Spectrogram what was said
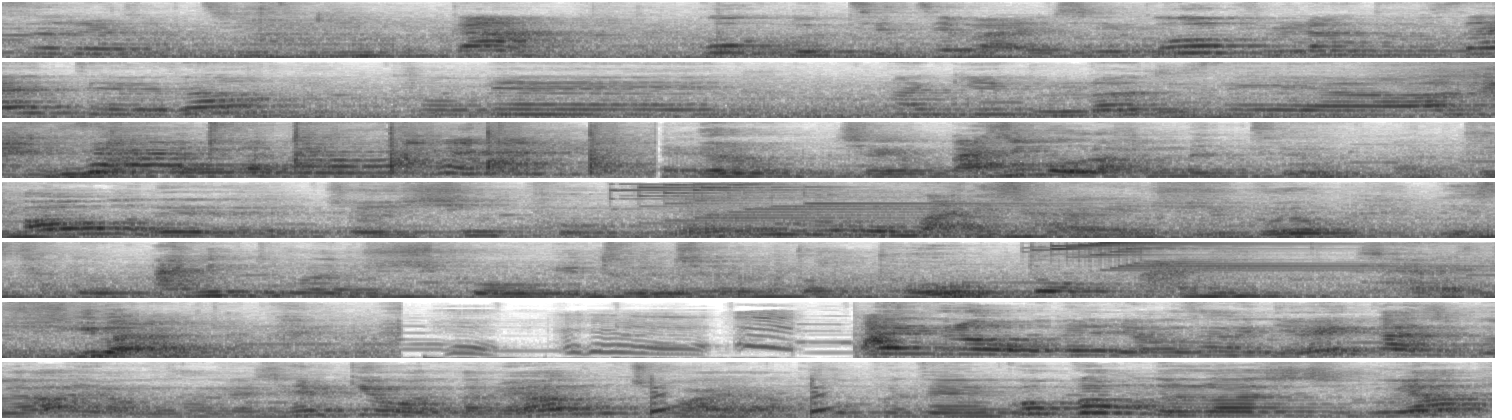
소스를 같이 드리니까 꼭 놓치지 마시고 블랑도 사이트에서 구매하기 눌러주세요 감사합니다 여러분 제가 마지막으로 한 멘트만 드립니다. 어, 네네. 저희 신품 너무너무 많이 사랑해 주시고요. 인스타도 많이 들어와 주시고 유튜브 채널도 더욱더 많이 사랑해 주시기 바랍니다. 네, 그럼 오늘 영상은 여기까지고요. 영상을 재밌게 보셨다면 좋아요, 구독 버튼 꼭꼭 눌러주시고요.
